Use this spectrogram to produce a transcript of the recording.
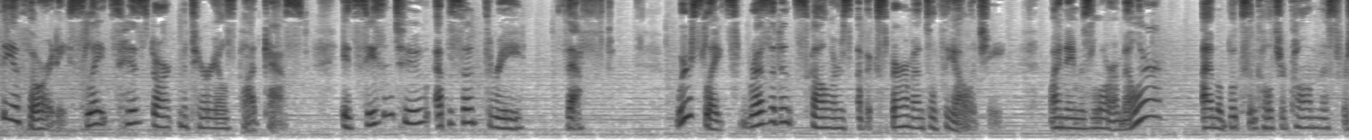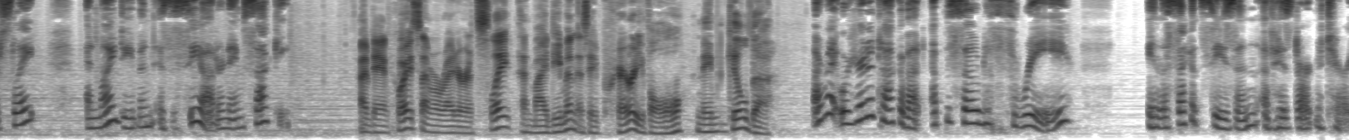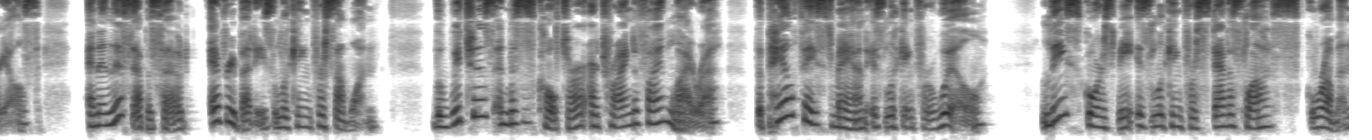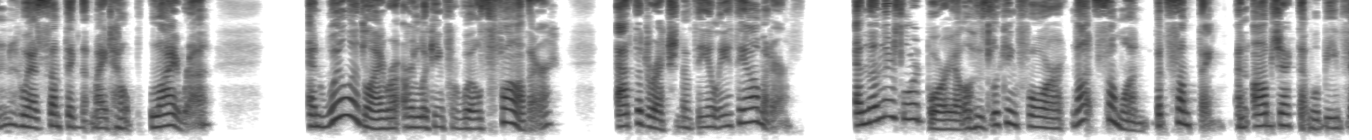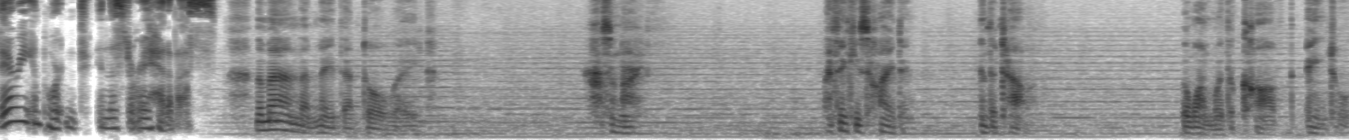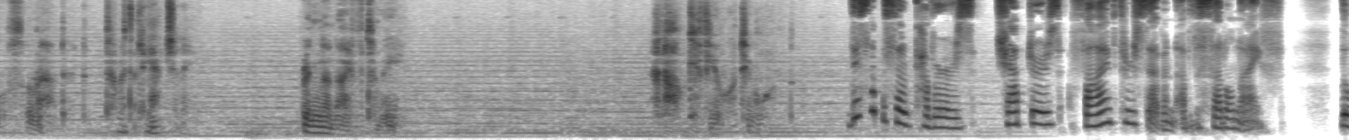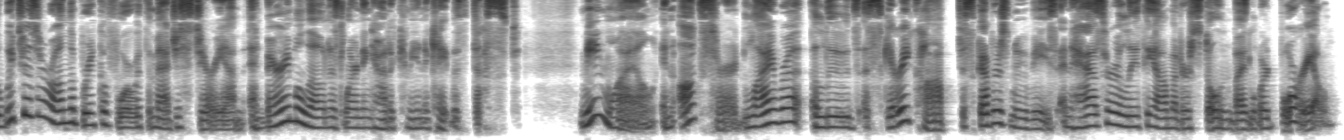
the Authority, Slate's His Dark Materials podcast. It's season two, episode three Theft. We're Slate's resident scholars of experimental theology. My name is Laura Miller. I'm a books and culture columnist for Slate, and my demon is a sea otter named Saki. I'm Dan Kois. I'm a writer at Slate, and my demon is a prairie vole named Gilda. All right, we're here to talk about episode three in the second season of His Dark Materials. And in this episode, everybody's looking for someone. The witches and Mrs. Coulter are trying to find Lyra. The pale faced man is looking for Will. Lee Scoresby is looking for Stanislaus Grumman, who has something that might help Lyra. And Will and Lyra are looking for Will's father at the direction of the alethiometer. And then there's Lord Boreal, who's looking for not someone, but something, an object that will be very important in the story ahead of us. The man that made that doorway has a knife. I think he's hiding in the tower. The one with the carved angels around it. Tower degli Angeli. Bring the knife to me, and I'll give you what you want. This episode covers chapters 5 through 7 of The Subtle Knife. The witches are on the brink of war with the Magisterium, and Mary Malone is learning how to communicate with dust. Meanwhile, in Oxford, Lyra eludes a scary cop, discovers movies, and has her alethiometer stolen by Lord Boreal.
